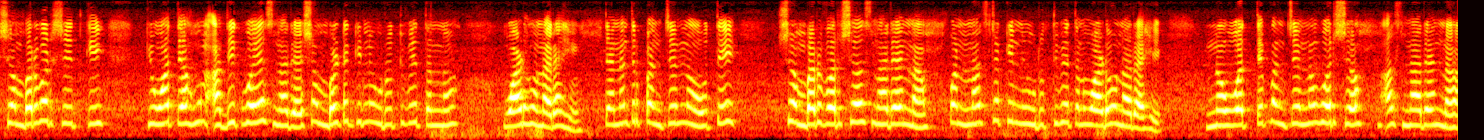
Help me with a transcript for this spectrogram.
शंभर वर्ष इतकी किंवा त्याहून अधिक वय असणाऱ्या शंभर टक्के निवृत्ती वेतन वाढ होणार आहे. त्यानंतर पंच्याण्णव ते शंभर वर्ष असणाऱ्यांना पन्नास टक्के निवृत्ती वेतन वाढ होणार आहे. नव्वद ते पंच्याण्णव वर्ष असणाऱ्यांना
